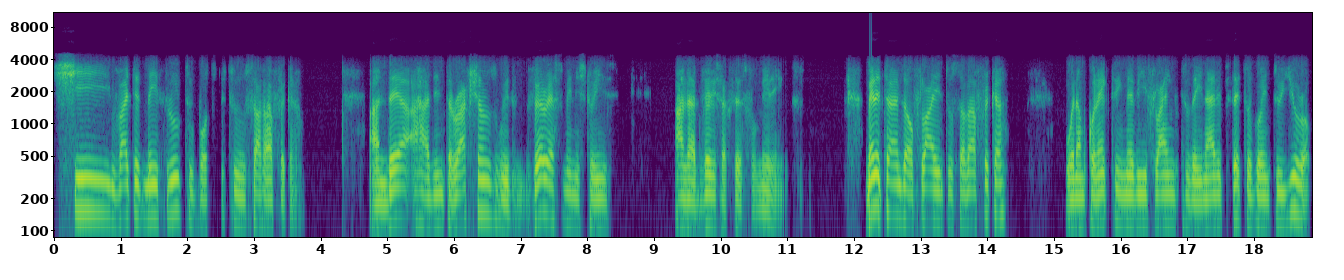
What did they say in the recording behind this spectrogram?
She invited me through to to South Africa, and there I had interactions with various ministries and had very successful meetings. Many times I'll fly into South Africa when I'm connecting, maybe flying to the United States or going to Europe.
